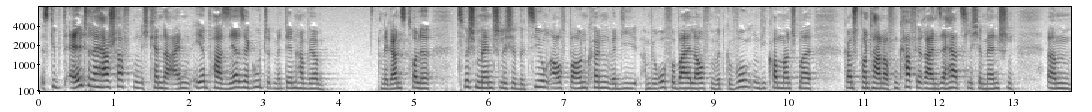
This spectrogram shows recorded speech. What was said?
Es gibt ältere Herrschaften, ich kenne da ein Ehepaar sehr, sehr gut, mit denen haben wir eine ganz tolle zwischenmenschliche Beziehung aufbauen können. Wenn die am Büro vorbeilaufen, wird gewunken. Die kommen manchmal ganz spontan auf einen Kaffee rein, sehr herzliche Menschen. Ähm,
